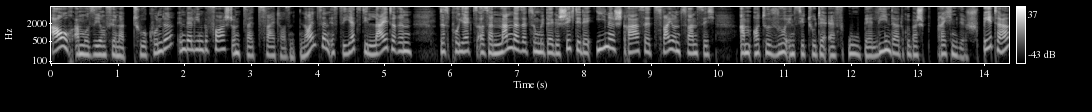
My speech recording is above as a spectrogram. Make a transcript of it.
auch am Museum für Naturkunde in Berlin geforscht und seit 2019 ist sie jetzt die Leiterin des Projekts Auseinandersetzung mit der Geschichte der Ine Straße 22 am Otto-Suhr-Institut der FU Berlin. Darüber sprechen wir später.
